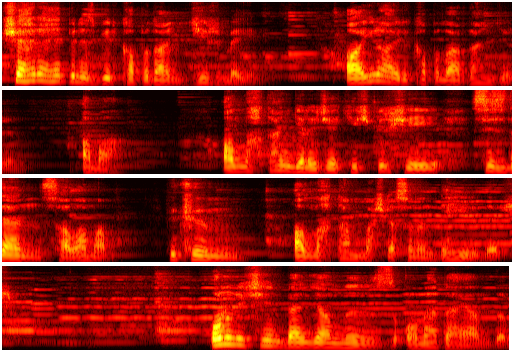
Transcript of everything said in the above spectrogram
şehre hepiniz bir kapıdan girmeyin, ayrı ayrı kapılardan girin ama Allah'tan gelecek hiçbir şeyi sizden savamam. Hüküm Allah'tan başkasının değildir. Onun için ben yalnız ona dayandım.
